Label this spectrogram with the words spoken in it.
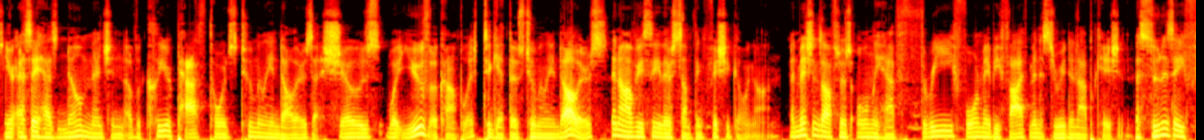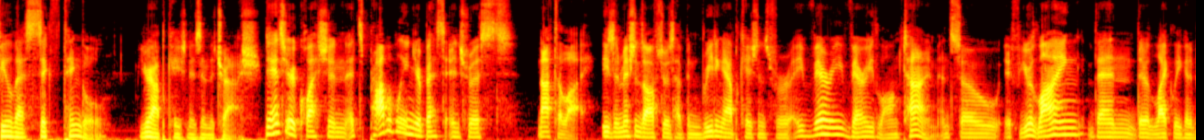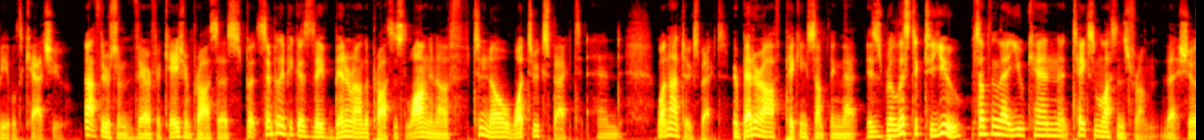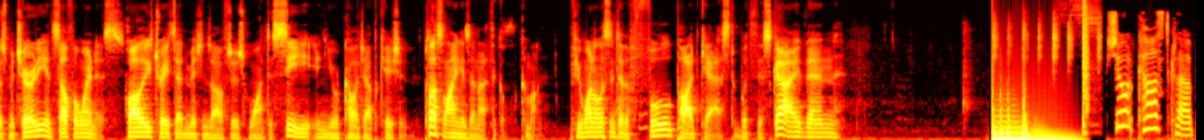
your essay has no mention of a clear path towards $2 million that shows what you've accomplished to get those $2 million, then obviously there's something fishy going on. Admissions officers only have three, four, maybe five minutes to read an application. As soon as they feel that sixth tingle, your application is in the trash. To answer your question, it's probably in your best interest not to lie. These admissions officers have been reading applications for a very, very long time, and so if you're lying, then they're likely going to be able to catch you. Not through some verification process, but simply because they've been around the process long enough to know what to expect and what not to expect. You're better off picking something that is realistic to you, something that you can take some lessons from, that shows maturity and self awareness, quality traits that admissions officers want to see in your college application. Plus, lying is unethical. Come on. If you want to listen to the full podcast with this guy, then. Short Cast Club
